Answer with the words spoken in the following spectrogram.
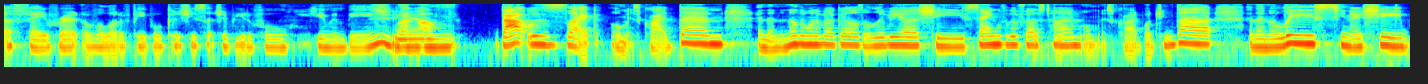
a favorite of a lot of people because she's such a beautiful human being. She but is. um, that was like almost cried then, and then another one of our girls, Olivia, she sang for the first time, almost cried watching that, and then Elise, you know, she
